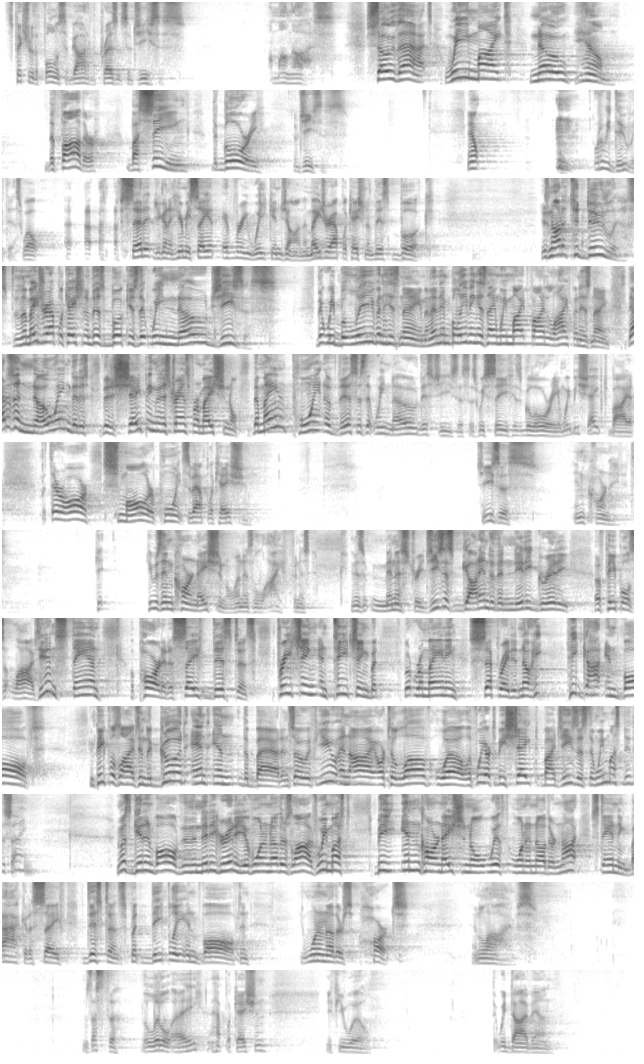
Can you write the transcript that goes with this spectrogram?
It's a picture of the fullness of God in the presence of Jesus among us, so that we might know him, the Father, by seeing the glory of Jesus. Now, what do we do with this? Well, I, have said it, you're going to hear me say it every week in John. The major application of this book is not a to do list. The major application of this book is that we know Jesus, that we believe in his name, and then in believing his name, we might find life in his name. That is a knowing that is, that is shaping, that is transformational. The main point of this is that we know this Jesus as we see his glory and we be shaped by it. But there are smaller points of application. Jesus incarnated. He, he was incarnational in his life and his, in his ministry. Jesus got into the nitty gritty of people's lives. He didn't stand apart at a safe distance, preaching and teaching, but, but remaining separated. No, he, he got involved in people's lives, in the good and in the bad. And so, if you and I are to love well, if we are to be shaped by Jesus, then we must do the same. We must get involved in the nitty gritty of one another's lives. We must be incarnational with one another, not standing back at a safe distance, but deeply involved in, in one another's hearts and lives. That's the the little a application, if you will, that we dive in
